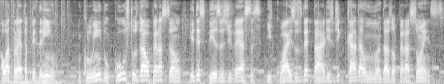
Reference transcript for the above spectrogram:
ao atleta Pedrinho, incluindo custos da operação e despesas diversas, e quais os detalhes de cada uma das operações.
